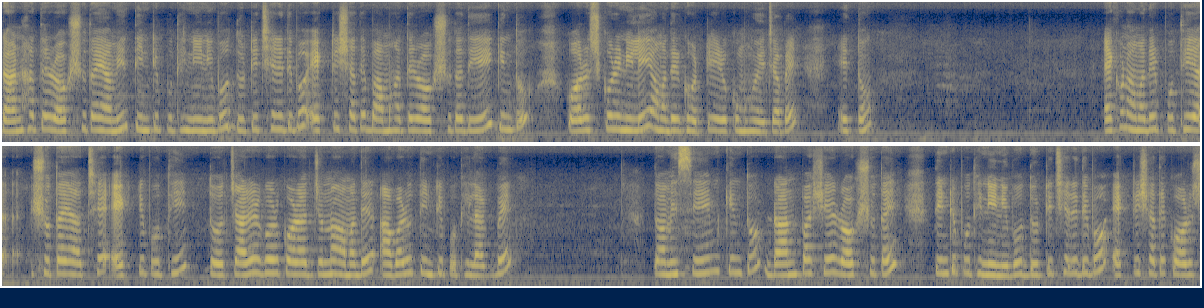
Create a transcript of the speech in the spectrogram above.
ডান হাতের রক্সুতায় আমি তিনটি পুঁথি নিয়ে নিব, দুটি ছেড়ে দিব, একটির সাথে বাম হাতের রক্সুতা দিয়েই কিন্তু করজ করে নিলেই আমাদের ঘরটি এরকম হয়ে যাবে। এই তো। এখন আমাদের পুঁথি সুতায় আছে একটি পুঁথি, তো চারের ঘর করার জন্য আমাদের আবারও তিনটি পুঁথি লাগবে। তো আমি সেম কিন্তু ডান পাশে রক সুতায় তিনটে পুঁথি নিয়ে নিব। দুটি ছেড়ে দিব, একটির সাথে করচ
